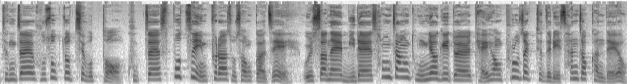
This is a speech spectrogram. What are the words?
등재 후속 조치부터 국제 스포츠 인프라 조성까지 울산의 미래 성장 동력이 될 대형 프로젝트들이 산적한데요.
